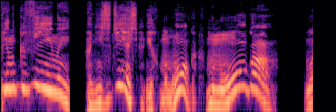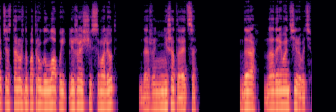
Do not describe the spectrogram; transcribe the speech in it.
Пингвины! Они здесь! Их много! Много! Мотя осторожно потрогал лапой лежащий самолет, даже не шатается. Да, надо ремонтировать.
